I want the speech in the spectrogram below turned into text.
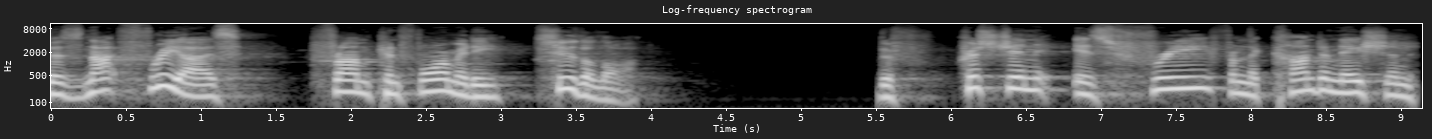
does not free us from conformity to the law. The Christian is free from the condemnation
